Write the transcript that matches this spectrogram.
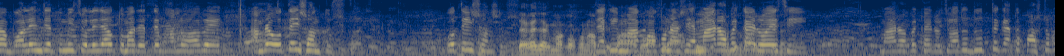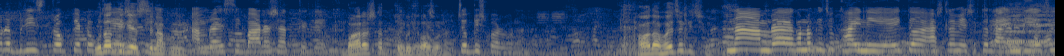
বা বলেন যে তুমি চলে যাও তোমার এতে ভালো হবে। আমরা ওতেই সন্তুষ্ট। ওতেই সন্তুষ্ট। দেখা যাক মা কখন আসে দেখি মা কখন আসে, আসে মার অপেক্ষায় রয়েছি। মার অপেক্ষায় রয়েছি। অত দূর থেকে এত কষ্ট করে ব্রিজ টপকে টপকে কোথা থেকে এসেছেন আপনি? আমরা এসেছি বারাসাত থেকে। বারাসাত চব্বিশ পরগনা। চব্বিশ পরগনা। খাওয়া দাওয়া হয়েছে কিছু? না আমরা এখনও কিছু খাইনি। এই তো আসলাম এসে তো লাইন দিয়েছি।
